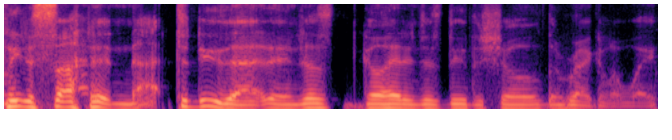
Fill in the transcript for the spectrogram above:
we decided not to do that and just go ahead and just do the show the regular way.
